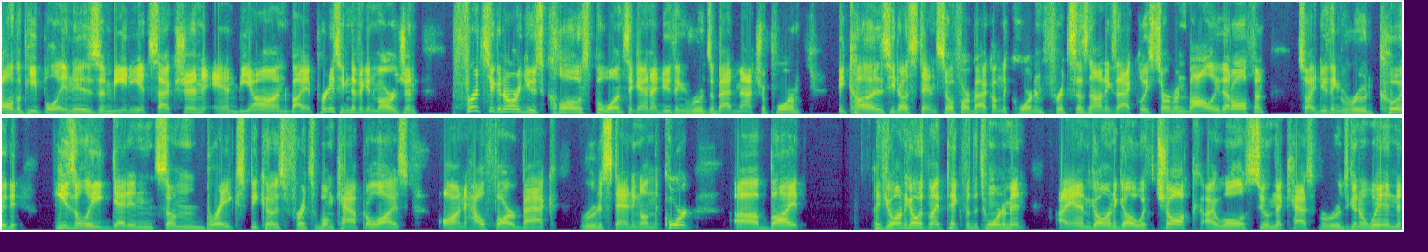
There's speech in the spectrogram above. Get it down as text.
all the people in his immediate section and beyond by a pretty significant margin. Fritz, you can argue, is close, but once again, I do think Ruud's a bad matchup for him because he does stand so far back on the court, and Fritz does not exactly serve and volley that often. So I do think Ruud could easily get in some breaks because Fritz won't capitalize on how far back Ruud is standing on the court. Uh, but if you want to go with my pick for the tournament, I am going to go with chalk. I will assume that Casper Ruud's going to win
